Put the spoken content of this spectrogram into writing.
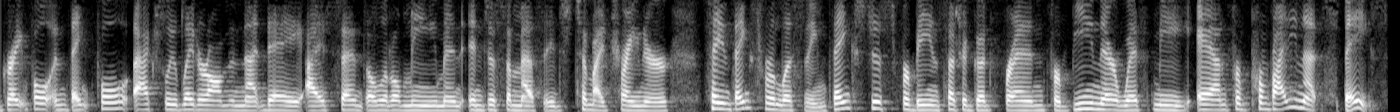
grateful and thankful. Actually, later on in that day, I sent a little meme and, and just a message to my trainer saying, Thanks for listening. Thanks just for being such a good friend, for being there with me, and for providing that space.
